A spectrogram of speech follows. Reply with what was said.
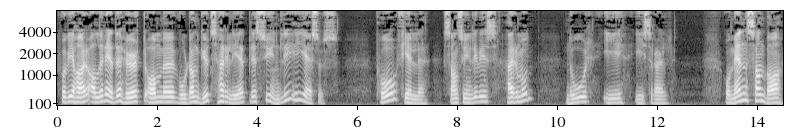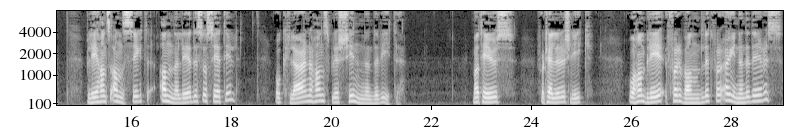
For vi har allerede hørt om eh, hvordan Guds herlighet ble synlig i Jesus, på fjellet, sannsynligvis Hermon, nord i Israel. Og mens han ba, ble hans ansikt annerledes å se til, og klærne hans ble skinnende hvite. Matteus forteller det slik, og han ble forvandlet for øynene deres.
